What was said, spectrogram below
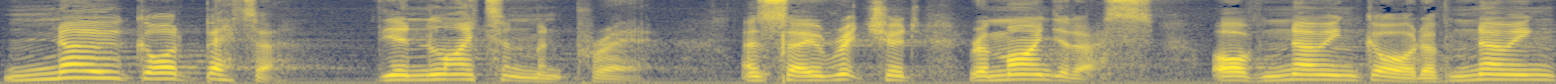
know God better, the enlightenment prayer. And so Richard reminded us of knowing God, of knowing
